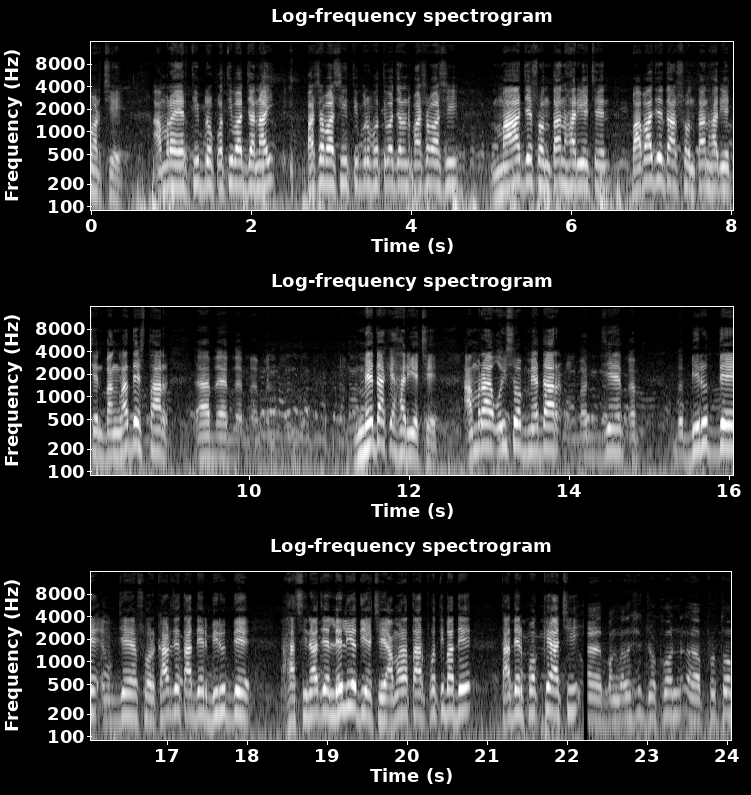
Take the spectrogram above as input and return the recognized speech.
মারছে, আমরা এর তীব্র প্রতিবাদ জানাই। পাশাপাশি তীব্র প্রতিবাদ জানানোর পাশাপাশি মা যে সন্তান হারিয়েছেন, বাবা যে তার সন্তান হারিয়েছেন, বাংলাদেশ তার মেধাকে হারিয়েছে। আমরা ওইসব মেধার যে বিরুদ্ধে যে সরকার যে তাদের বিরুদ্ধে হাসিনা যে লেলিয়ে দিয়েছে, আমরা তার প্রতিবাদে তাদের পক্ষে আছি। বাংলাদেশে যখন প্রথম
